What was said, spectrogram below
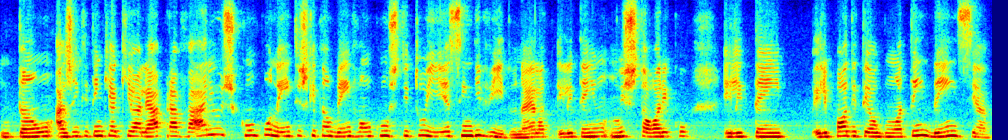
Então, a gente tem que aqui olhar para vários componentes que também vão constituir esse indivíduo, né? ele tem um histórico, ele tem ele pode ter alguma tendência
